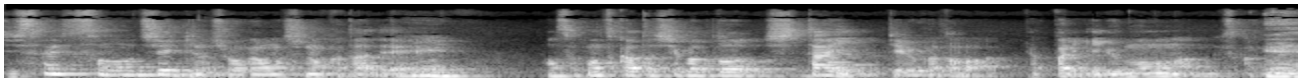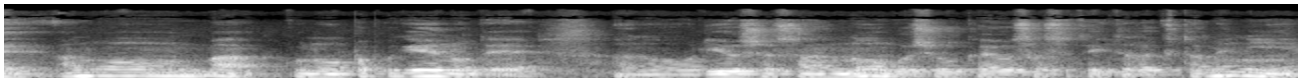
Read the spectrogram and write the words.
実際その地域の障害持ちの方で、パソコン使った仕事をしたいっていう方はやっぱりいるものなんですかね、ええあのまあこのパプゲーノであの利用者さんのご紹介をさせていただくために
